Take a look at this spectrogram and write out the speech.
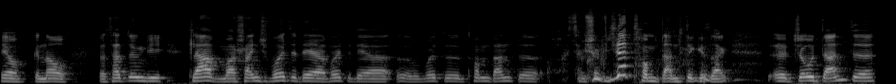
Ja, genau. Das hat irgendwie, klar, wahrscheinlich wollte der, wollte der, äh, wollte Tom Dante, oh, jetzt habe ich schon wieder Tom Dante gesagt, äh, Joe Dante,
